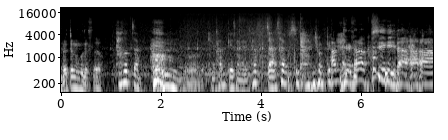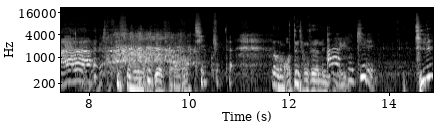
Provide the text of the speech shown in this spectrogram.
몇 장 정도 됐어요? 다섯 장. 뭐 이렇게 함께 잘 삽자 삽시다 이렇게. 함께 삽시다. 첫 키스는 언제였어요? 뒤부터. 그럼 어떤 장소였는지 아, 얘기 뭐 길. 길?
